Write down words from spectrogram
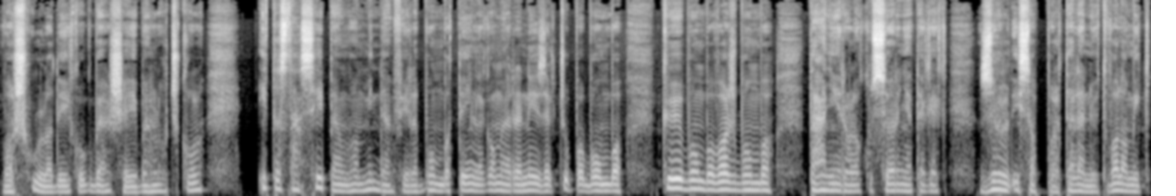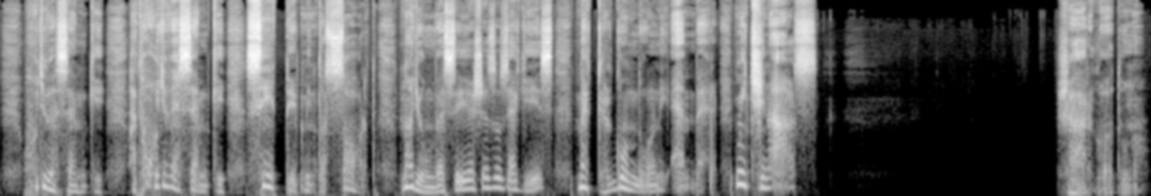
vas hulladékok belsejében locskol, Itt aztán szépen van mindenféle bomba, tényleg, amerre nézek, csupa bomba, kőbomba, vasbomba, tányér alakú szörnyetegek, zöld iszappal telenőtt valamik. Hogy veszem ki? Hát hogy veszem ki? Széttép, mint a szart. Nagyon veszélyes ez az egész. Meg kell gondolni, ember. Mit csinálsz? Sárga a Duna.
